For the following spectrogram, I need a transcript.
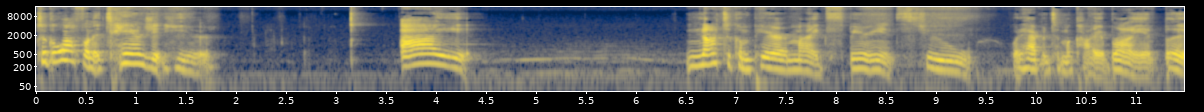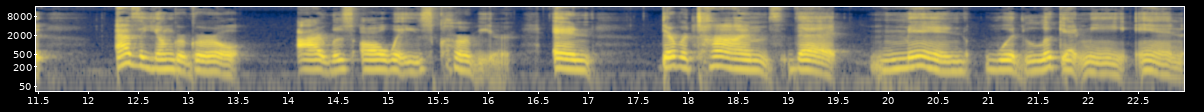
to go off on a tangent here, I not to compare my experience to what happened to Ma'Khia Bryant, but as a younger girl, I was always curvier. And there were times that men would look at me in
